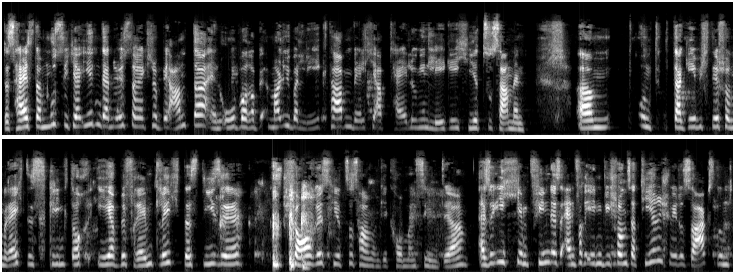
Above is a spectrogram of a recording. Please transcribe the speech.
Das heißt, da muss sich ja irgendein österreichischer Beamter, ein Oberer, mal überlegt haben, welche Abteilungen lege ich hier zusammen. Ähm, und da gebe ich dir schon recht, es klingt doch eher befremdlich, dass diese Genres hier zusammengekommen sind. Ja? Also ich empfinde es einfach irgendwie schon satirisch, wie du sagst, und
